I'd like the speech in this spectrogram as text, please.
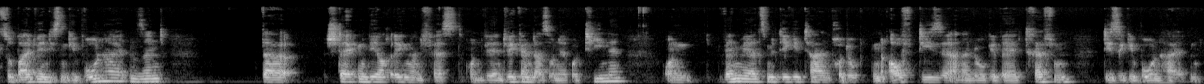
Sobald wir in diesen Gewohnheiten sind, da stecken wir auch irgendwann fest und wir entwickeln da so eine Routine und wenn wir jetzt mit digitalen Produkten auf diese analoge Welt treffen, diese Gewohnheiten,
